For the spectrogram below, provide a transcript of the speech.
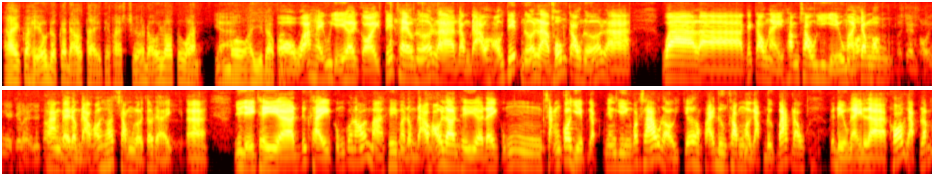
ai có hiểu được cái đạo thầy thì phải sửa đổi lo tu hành. Dạ. Nam mô a di đà phật. Ồ quá hay quý vị ơi. Coi tiếp theo nữa là đồng đạo hỏi tiếp nữa là bốn câu nữa là qua là cái câu này thâm sâu di diệu mà đó, trong đó. khoan để đồng đạo hỏi hết xong rồi tới đệ. À như vậy thì à, đức thầy cũng có nói mà khi mà đồng đạo hỏi lên thì à, đây cũng sẵn có dịp gặp nhân viên bác sáu rồi chứ không phải đương không mà gặp được bác đâu. Cái điều này là khó gặp lắm.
